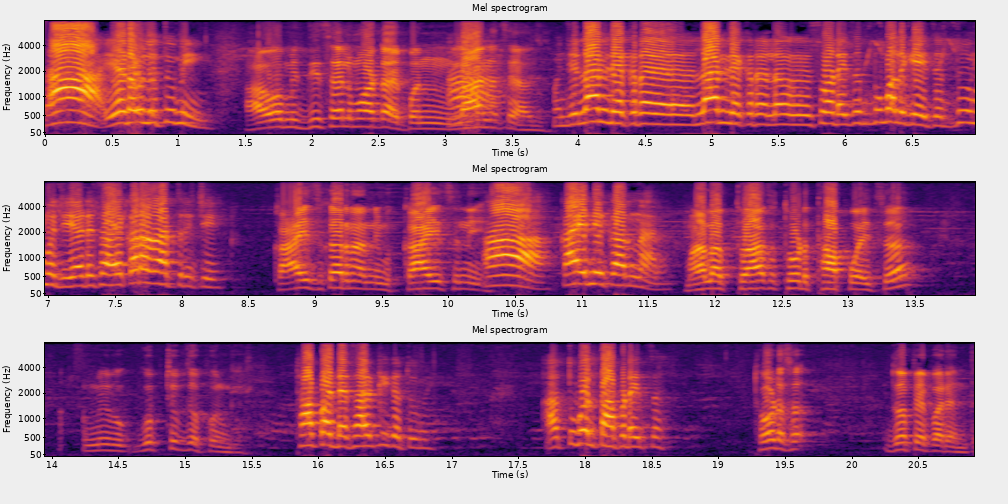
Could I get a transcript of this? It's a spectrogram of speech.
हा येडवले तुम्ही. अहो मी दिसायला मोठा आहे पण लहानच आहे अजून. म्हणजे लहान लेकर लहान लेकराला सोडायचं आणि तुम्हाला घ्यायचं तुम्ही म्हणजे येडे चाळे करा रात्रीचे. काहीच करणार नाही मी काहीच नाही. हा काय नाही करणार. मला थो- आता थोडं थापवायचं मी गुपचूप झोपून घेईल थापाड्यासारखी का तुम्ही? आता तुम्हाला थापडायचं. थोडस झोपेपर्यंत.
